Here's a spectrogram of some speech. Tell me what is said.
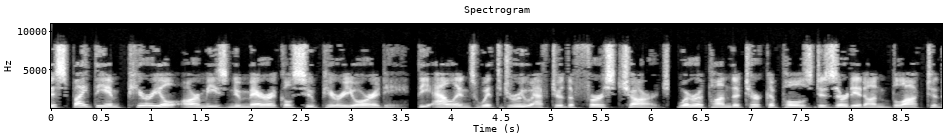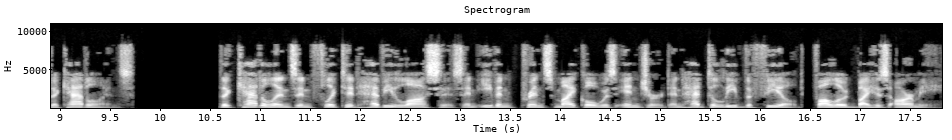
Despite the imperial army's numerical superiority, the Alans withdrew after the first charge, whereupon the Turcopoles deserted en bloc to the Catalans. The Catalans inflicted heavy losses and even Prince Michael was injured and had to leave the field, followed by his army.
